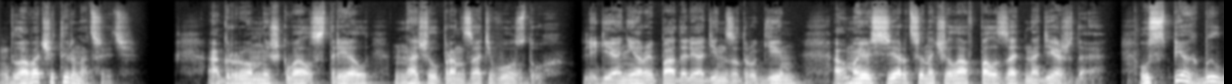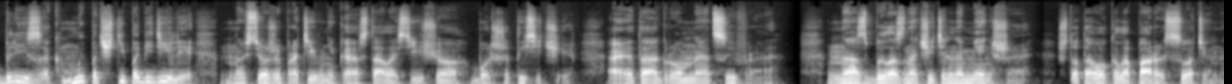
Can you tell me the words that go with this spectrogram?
Глава 14. Огромный шквал стрел начал пронзать воздух. Легионеры падали один за другим, а в мое сердце начала вползать надежда. Успех был близок, мы почти победили, но все же противника осталось еще больше тысячи, а это огромная цифра. Нас было значительно меньше, что-то около пары сотен.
